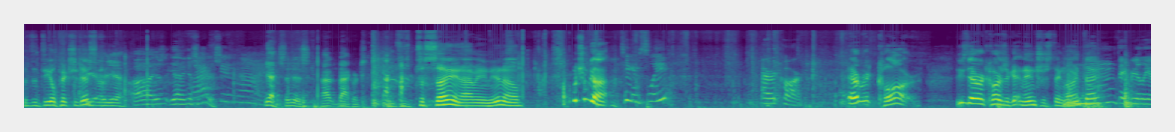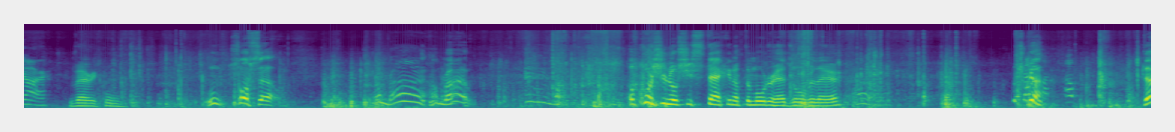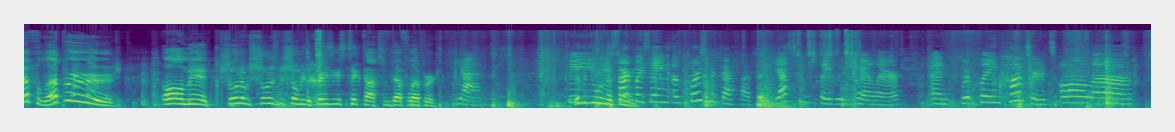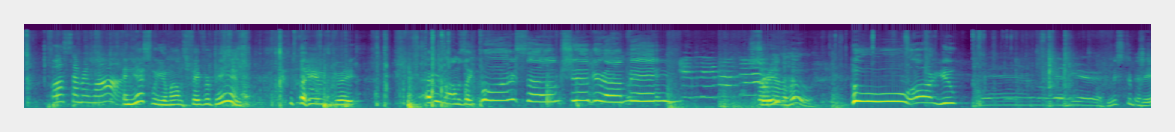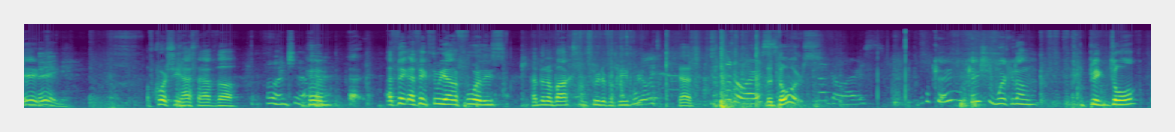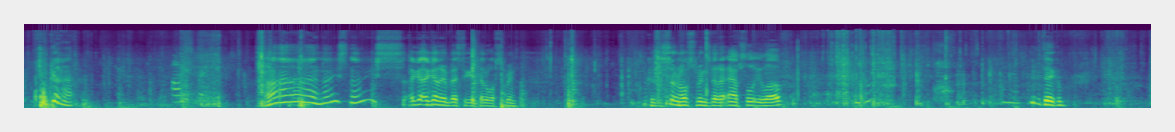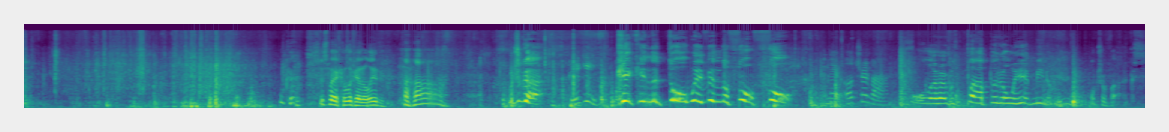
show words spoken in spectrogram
Is the deal picture disc? Oh yeah. Uh, is it? Yeah, I guess it is. Last in line. Yes, it is. Backwards. Just saying, I mean, you know. What you got? Team Sleep. Eric Carr. Eric Carr. These Eric Cars are getting interesting, aren't they? Mm, they really are. Very cool. Ooh, soft cell. All right, all right. Of course, you know she's stacking up the motorheads over there. What you got? Oh, Def Leppard. Oh man, Shauna, Shauna's been showing me the craziest TikToks from Def Leppard. Yeah. They, They've been doing the start thing. by saying, of course we're Def Leppard. Yes, we've played with Taylor, and we're playing concerts all uh, all summer long. And yes, we're your mom's favorite band. Like, it was great. Every mom was like, pour some sugar on me. Story of the Who. Who are you? And we got here. Mr. Mr. Big. Big. Of course, he has to have the Oh, I didn't see that. him. I think I think three out of four of these have been unboxed from three different people. Really? Yes. the doors. The doors. The doors. Okay, okay, she's working on the big dog. What you got? Offspring. Ah, nice, nice. I got I gotta investigate that offspring. Because there's certain offsprings that I absolutely love. You can take them. This way I can look at it later. Haha. What you got? Biggie. Kicking the door, waving the full full. And then Ultravox. All I heard was Papa don't hit me. No, Ultravox.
